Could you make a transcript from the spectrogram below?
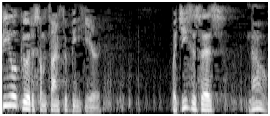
feel good sometimes to be here. But Jesus says, no.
